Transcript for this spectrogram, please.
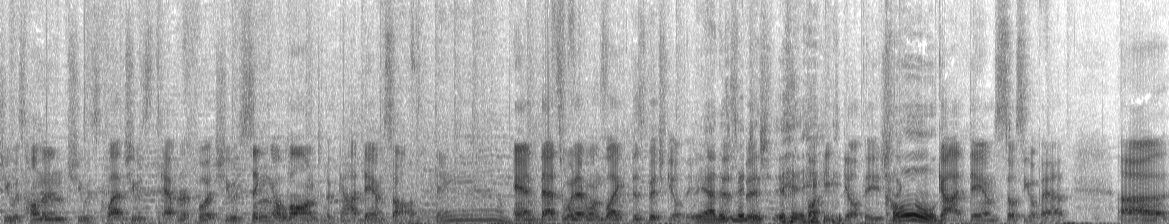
she was humming, she was clap, she was tapping her foot, she was singing along to the goddamn song. Damn. And that's when everyone's like, "This bitch guilty." Yeah, this bitch is- fucking guilty. She's Cold. goddamn sociopath. Uh,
